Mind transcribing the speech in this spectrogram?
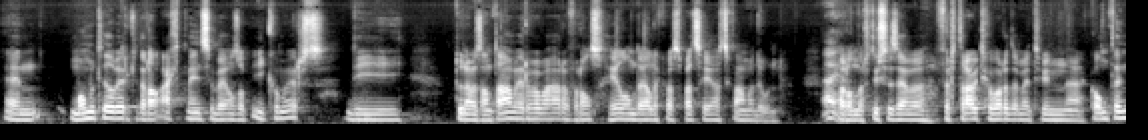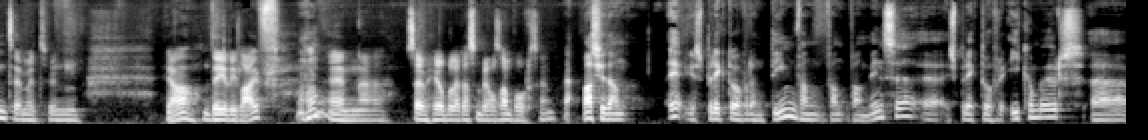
En momenteel werken er al acht mensen bij ons op e-commerce. Die toen we aan het aanwerven waren, voor ons heel onduidelijk was wat ze juist kwamen doen. Ah, ja. Maar ondertussen zijn we vertrouwd geworden met hun content en met hun ja, daily life. Uh -huh. En uh, zijn we heel blij dat ze bij ons aan boord zijn. Ja, als je dan, je spreekt over een team van, van, van mensen, uh, je spreekt over e-commerce, uh,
